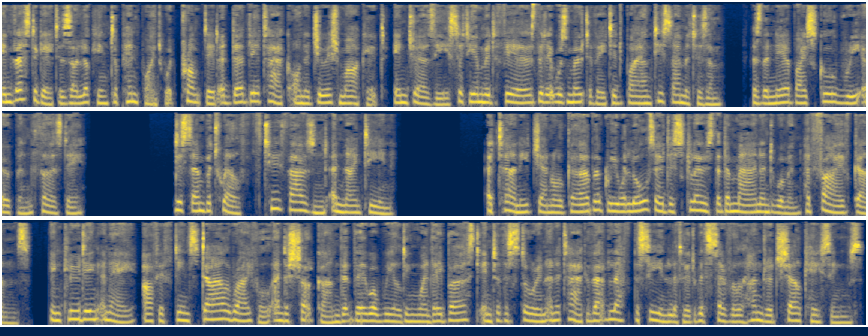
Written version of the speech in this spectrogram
Investigators are looking to pinpoint what prompted a deadly attack on a Jewish market in Jersey City amid fears that it was motivated by anti-Semitism, as the nearby school reopened Thursday. December 12, 2019. Attorney General Gurbir Grewal also disclosed that the man and woman had five guns, including an AR-15 style rifle and a shotgun that they were wielding when they burst into the store in an attack that left the scene littered with several hundred shell casings.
